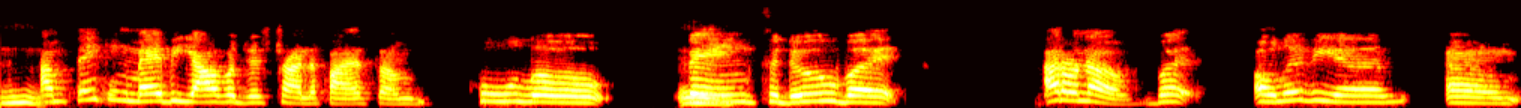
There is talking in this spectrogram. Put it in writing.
Mm-hmm. I'm thinking maybe y'all were just trying to find some cool little mm-hmm. thing mm-hmm. to do, but I don't know. But Olivia, um,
